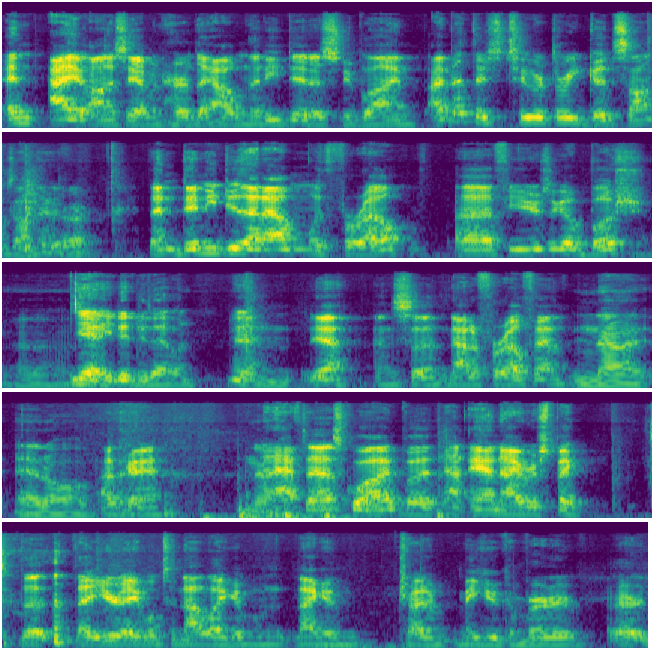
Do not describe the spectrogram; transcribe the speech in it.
And I honestly haven't heard the album that he did as Snoop Lion. I bet there's two or three good songs on There there. Then didn't he do that album with Pharrell uh, a few years ago, Bush? Uh, Yeah, he did do that one. Yeah. And yeah, and so not a Pharrell fan. Not at all. Okay. No. I have to ask why, but and I respect the, that you're able to not like him. I'm not gonna try to make you a converter or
